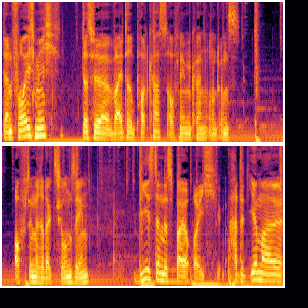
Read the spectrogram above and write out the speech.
dann freue ich mich, dass wir weitere Podcasts aufnehmen können und uns oft in der Redaktion sehen. Wie ist denn das bei euch? Hattet ihr mal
